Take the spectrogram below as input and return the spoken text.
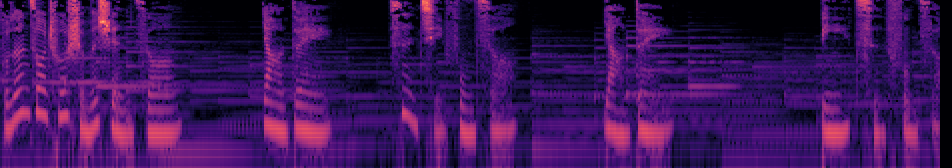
不论做出什么选择，要对。自己负责，要对彼此负责。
